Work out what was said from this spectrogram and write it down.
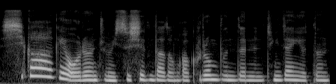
시각에 어려움 좀 있으신다던가 그런 분들은 굉장히 어떤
